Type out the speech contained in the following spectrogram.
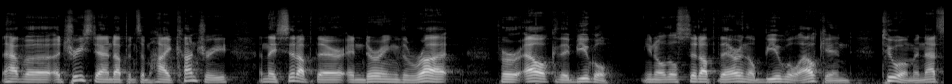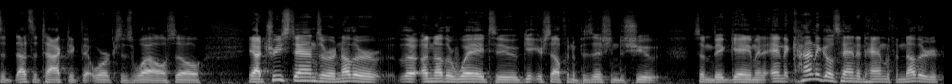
that have a, a tree stand up in some high country and they sit up there and during the rut for elk, they bugle. You know, they'll sit up there and they'll bugle elk in to them. And that's a, that's a tactic that works as well. So, yeah, tree stands are another the- another way to get yourself in a position to shoot some big game, and and it kind of goes hand in hand with another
